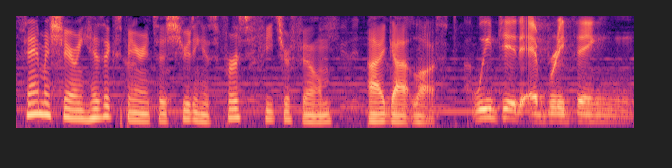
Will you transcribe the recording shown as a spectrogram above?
Sam is sharing his experiences shooting his first feature film, I Got Lost. we did everything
